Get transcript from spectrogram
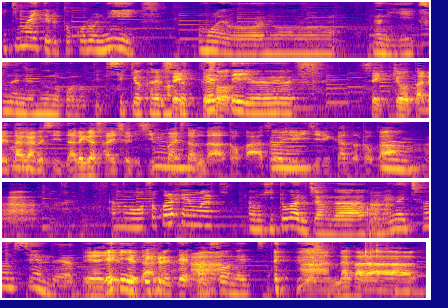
息巻いてるところにお前らあのー何？そんなんじゃぬうのこうのって言って説教垂れまくってっていう。説教垂れたがるし、誰が最初に失敗したんだとか、そういういじり方とか、うんああのそこら辺はあのヒトガルちゃんが「うん俺が一番うるせえんだよ」って言ってくれて「うんあそうね」っつって。あだから、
